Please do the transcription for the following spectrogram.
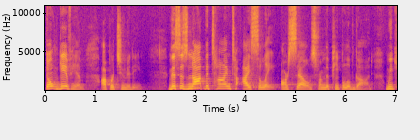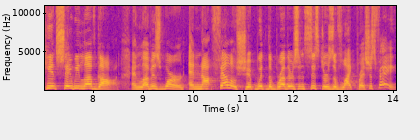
Don't give him opportunity. This is not the time to isolate ourselves from the people of God. We can't say we love God and love His Word and not fellowship with the brothers and sisters of like precious faith.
